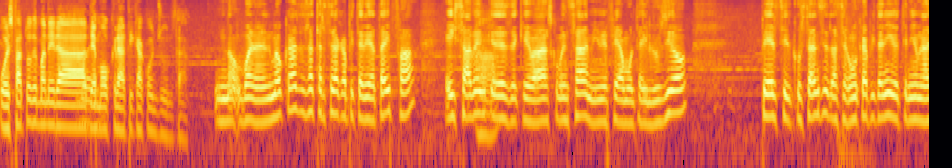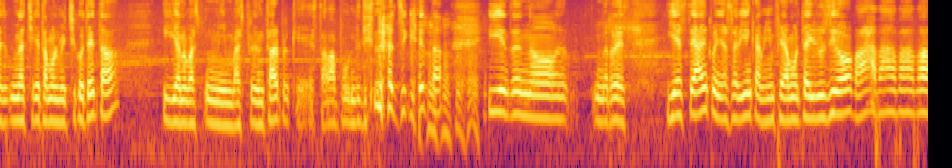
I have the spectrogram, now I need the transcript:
o es fa tot de manera Bueno. democràtica conjunta? No, bueno, en el meu cas és la tercera capitania de Taifa. Ells saben Ah. que des de que vas començar a mi me feia molta il·lusió. Per circumstàncies, la segona capitania jo tenia una, una xiqueta molt més xicoteta i jo no vaig, ni em vaig presentar perquè estava a punt de tindre la xiqueta i entonces no, res. I este any, quan ja sabien que a mi em feia molta il·lusió, va, va, va, va,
